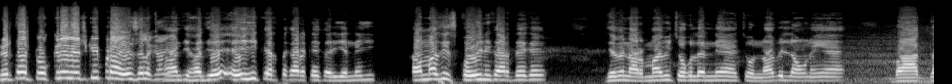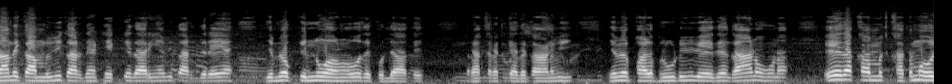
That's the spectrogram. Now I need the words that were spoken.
ਫਿਰ ਤਾਂ ਟੋਕਰੇ ਵਿੱਚ ਕੀ ਪੜ੍ਹਾਏ ਸੇ ਲਿਖਾਏ? ਹਾਂਜੀ ਹਾਂਜੀ ਇਹ- ਕਿਰਤ ਕਰਕੇ ਕਰੀ ਜੰਨੇ ਜੀ। ਕੰਮ ਅਸੀਂ ਕੋਈ ਨਹੀਂ ਕਰਦੇਗੇ ਜਿਵੇਂ ਨਰਮਾ ਵੀ ਚੁਗ ਲੈਂਦੇ ਆ ਝੋਨਾ ਵੀ ਲਾਉਣੇ ਆ ਬਾਗਾਂ ਦੇ ਕੰਮ ਵੀ ਕਰਦੇ ਆ ਠੇਕੇਦਾਰੀਆਂ ਵੀ ਕਰਦੇ ਰਹੇ ਆ। ਜਿਵੇਂ ਉਹ ਕਿੰਨੂ ਉਹ ਦੇਖੋ ਲਿਆ ਕੇ। ਰੱਖ ਰੱਖਿਆ ਦੁਕਾਨ ਵੀ ਜਿਵੇਂ ਫਲ ਫਰੂਟ ਵੀ ਵੇਚਦੇ ਆ ਗਾਂ ਨੂੰ ਹੁਣ ਇਹਦਾ ਕੰਮ ਖਤਮ ਹੋ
